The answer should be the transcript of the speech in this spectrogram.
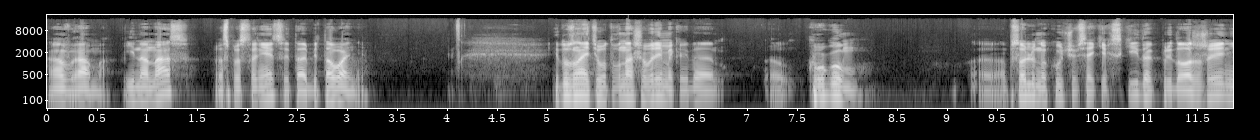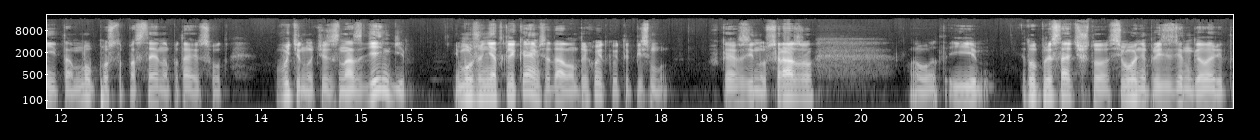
Авраама. И на нас распространяется это обетование. И тут, знаете, вот в наше время, когда кругом абсолютно куча всяких скидок, предложений, там, ну, просто постоянно пытаются вот вытянуть из нас деньги – и мы уже не откликаемся, да, вам приходит какое-то письмо в корзину сразу. Вот. И, и тут представьте, что сегодня президент говорит,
